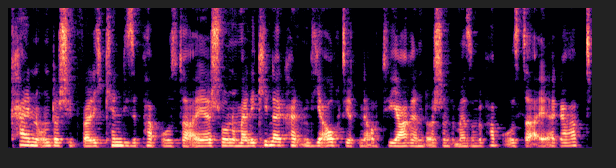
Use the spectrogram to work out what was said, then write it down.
keinen Unterschied, weil ich kenne diese Pappostereier schon und meine Kinder kannten die auch. Die hatten ja auch die Jahre in Deutschland immer so eine Pappostereier gehabt.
